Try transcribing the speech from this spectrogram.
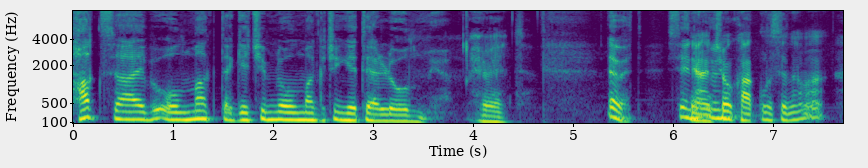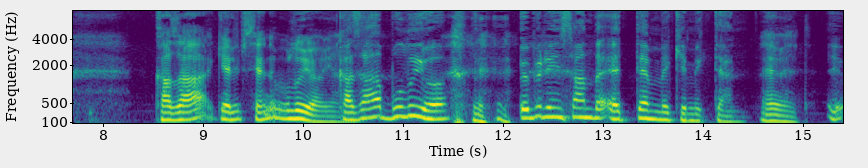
hak sahibi olmak da geçimli olmak için yeterli olmuyor. Evet. Evet. Senin yani ön... çok haklısın ama kaza gelip seni buluyor yani. Kaza buluyor. Öbür insan da etten ve kemikten. Evet. Ee,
